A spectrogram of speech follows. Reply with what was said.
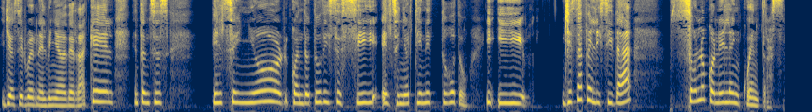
yo sirvo en el viñedo de Raquel. Entonces, el Señor, cuando tú dices sí, el Señor tiene todo. Y, y, y esa felicidad solo con Él la encuentras.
